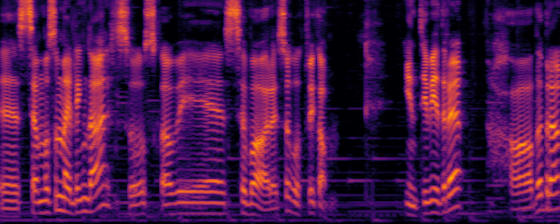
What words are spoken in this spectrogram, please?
Eh, Send oss en melding der, så skal vi svare så godt vi kan. Inntil videre, ha det bra.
